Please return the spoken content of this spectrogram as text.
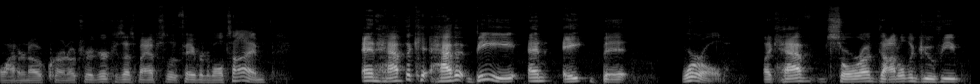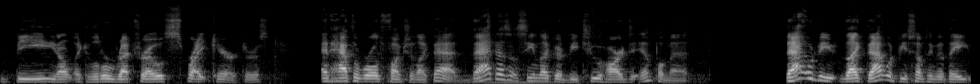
oh I don't know Chrono Trigger because that's my absolute favorite of all time and have the have it be an 8-bit world like have Sora Donald and Goofy be you know like little retro sprite characters and have the world function like that that doesn't seem like it would be too hard to implement that would be like that would be something that they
